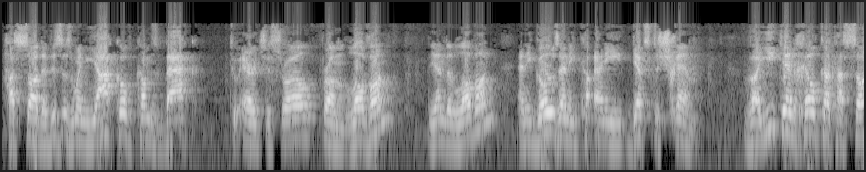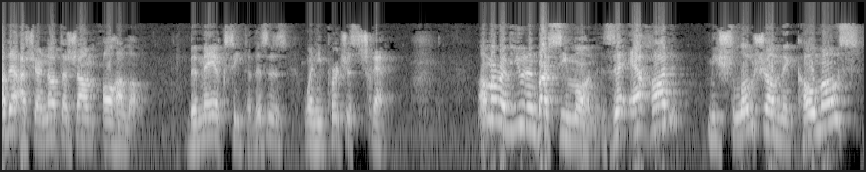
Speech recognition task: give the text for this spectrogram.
hasada. This is when Yaakov comes back to Eretz Yisrael from Lavan, the end of Lavan, and he goes and he and he gets to Shechem. Vayiken chelkat hasada asher notasham ohalo. B'meyaksita. This is when he purchased Shechem. Amar Rav Yudin Bar Simon, ze echad mishlosha mikomos,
